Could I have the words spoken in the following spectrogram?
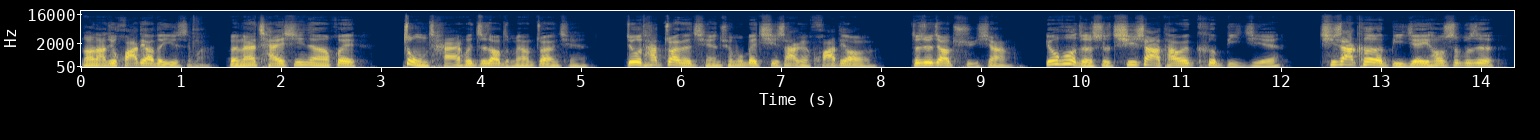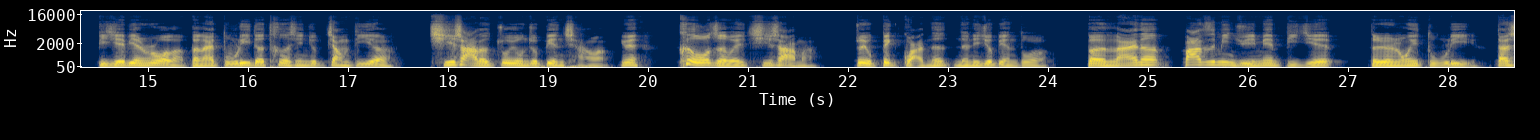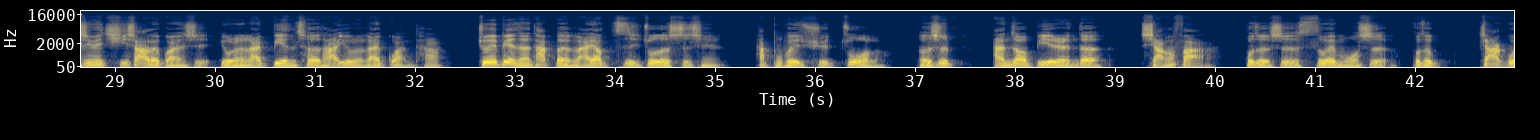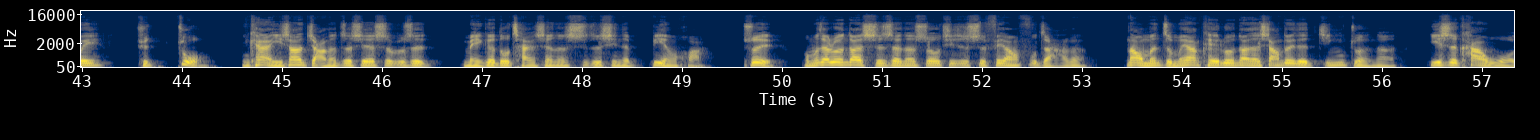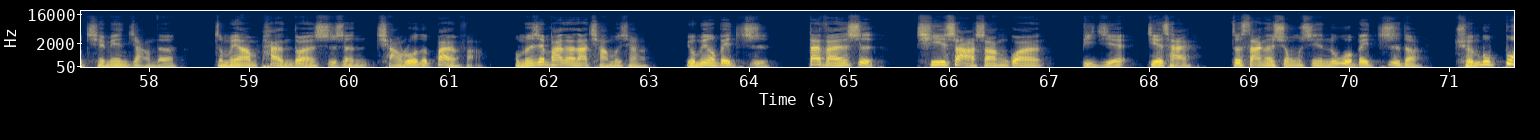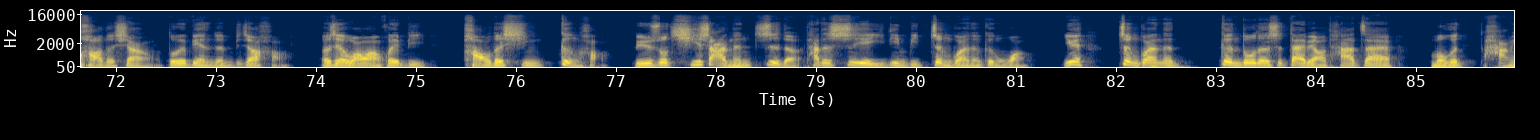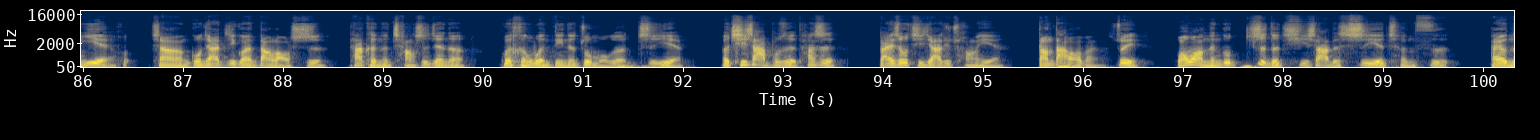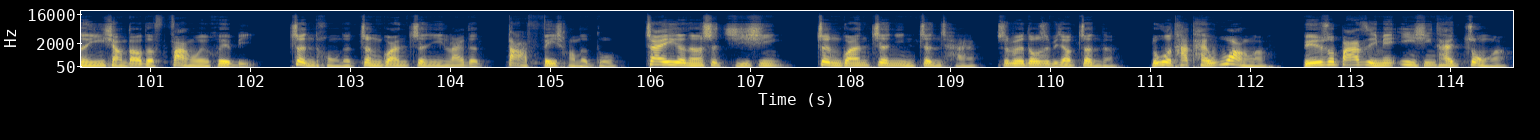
然后拿去花掉的意思吗？本来财星呢会重财，会知道怎么样赚钱。结果他赚的钱全部被七煞给花掉了，这就叫取向。又或者是七煞他会克比劫，七煞克了比劫以后，是不是比劫变弱了？本来独立的特性就降低了，七煞的作用就变强了。因为克我者为七煞嘛，所以被管的能力就变多了。本来呢，八字命局里面比劫的人容易独立，但是因为七煞的关系，有人来鞭策他，有人来管他，就会变成他本来要自己做的事情。他不会去做了，而是按照别人的想法，或者是思维模式，或者家规去做。你看以上讲的这些，是不是每个都产生了实质性的变化？所以我们在论断食神的时候，其实是非常复杂的。那我们怎么样可以论断的相对的精准呢？一是看我前面讲的怎么样判断食神强弱的办法。我们先判断它强不强，有没有被治。但凡是七煞伤官比劫劫财这三个凶星，如果被治的全部不好的相，都会变成比较好，而且往往会比好的星更好。比如说七煞能治的，他的事业一定比正官的更旺，因为正官的更多的是代表他在某个行业，像公家机关当老师，他可能长时间的会很稳定的做某个职业，而七煞不是，他是白手起家去创业当大老板，所以往往能够治得七煞的事业层次，还有能影响到的范围会比正统的正官正印来的大非常的多。再一个呢是吉星，正官正印正财，是不是都是比较正的？如果它太旺了，比如说八字里面印星太重了，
